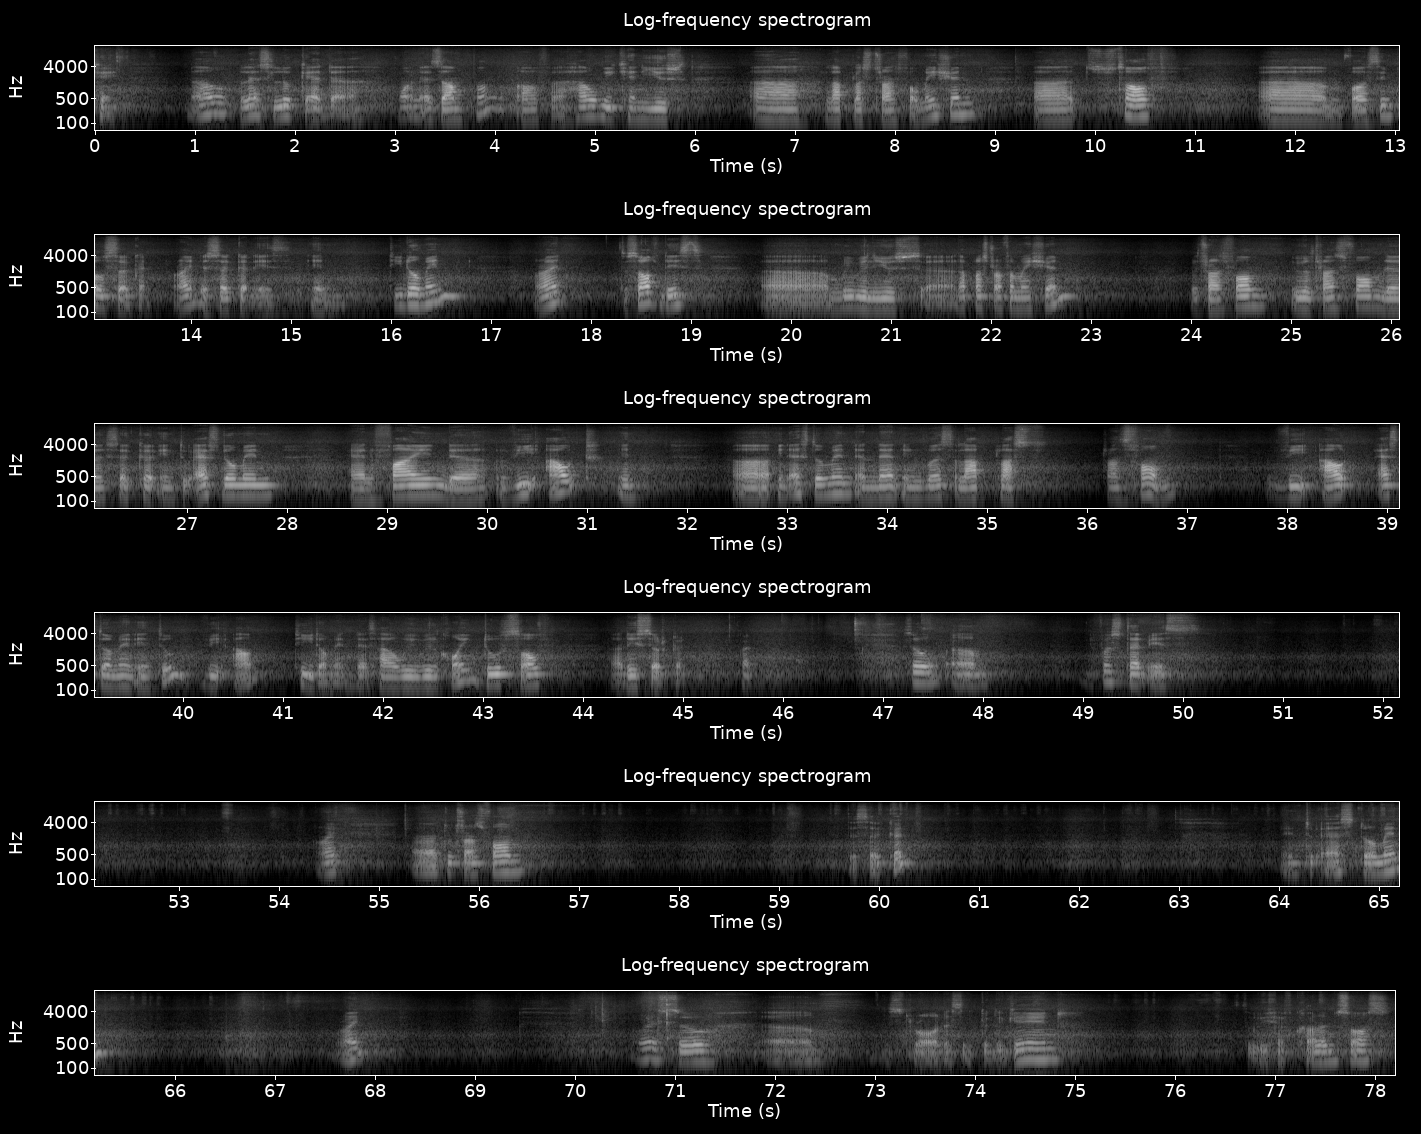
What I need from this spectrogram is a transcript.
okay. Now let's look at uh, one example of uh, how we can use uh, Laplace transformation uh, to solve um, for a simple circuit right? The circuit is in t domain right? To solve this uh, we will use uh, Laplace transformation. We transform we will transform the circuit into S domain and find the V out in uh, in S domain and then inverse Laplace transform V out S domain into V out T domain that's how we will going to solve uh, this circuit right. so um, the first step is right uh, to transform the circuit into S domain. Right. Alright so um, let's draw the circuit again. So we have current source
